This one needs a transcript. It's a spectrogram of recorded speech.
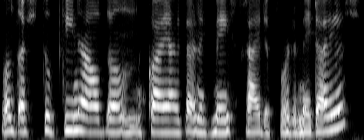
Want als je top 10 haalt, dan kan je uiteindelijk meestrijden voor de medailles.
